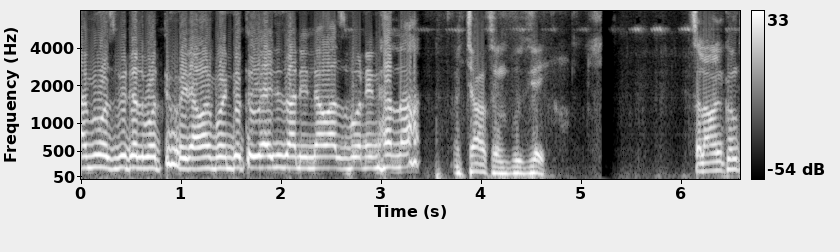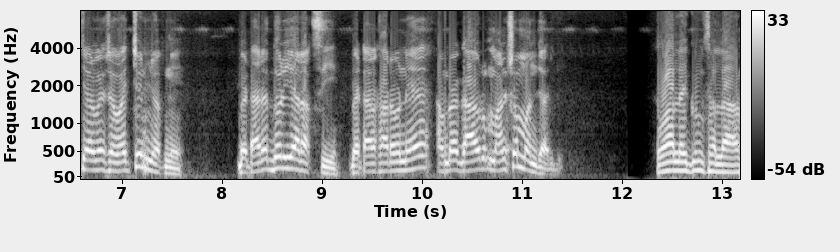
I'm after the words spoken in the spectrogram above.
আমি হসপিটাল ভর্তি হই আমার বোনটা তো আইছে জানি না আসব নি না না। আচ্ছা আছেন বুঝিয়াই। সালাম আলাইকুম চেয়ারম্যান সবাই চিনি আপনি? বেটারে ধরিয়া রাখছি। বেটার কারণে আমরা গাঁর মান সম্মান জানি ওয়ালাইকুম সালাম।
